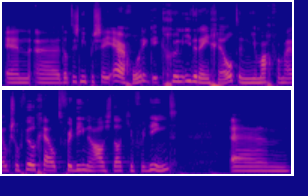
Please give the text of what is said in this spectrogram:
En uh, dat is niet per se erg hoor. Ik, ik, gun iedereen geld. En je mag van mij ook zoveel geld verdienen als dat je verdient. Um,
